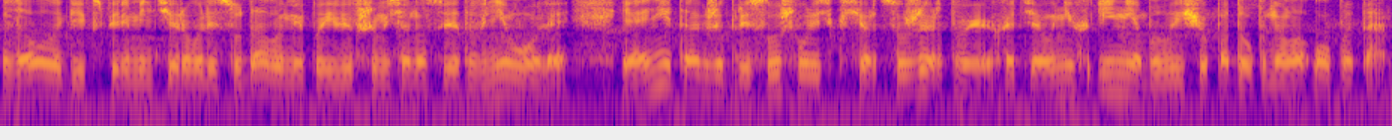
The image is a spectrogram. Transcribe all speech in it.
Зоологи экспериментировали с удавами, появившимися на свет в неволе, и они также прислушивались к сердцу жертвы, хотя у них и не было еще подобного опыта.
